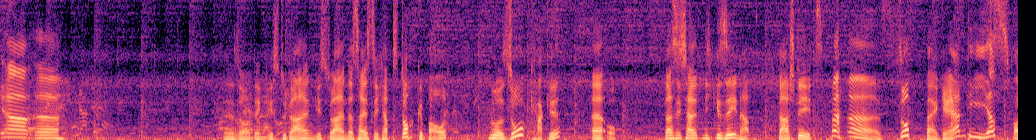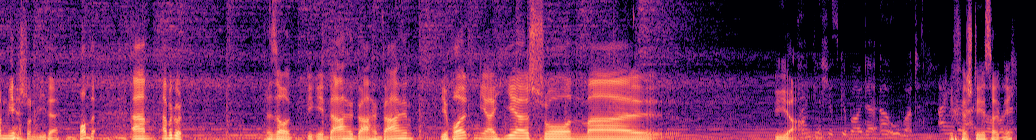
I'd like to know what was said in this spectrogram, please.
Ja, äh. So, dann gehst du dahin, gehst du dahin. Das heißt, ich habe es doch gebaut. Nur so kacke. Äh, oh dass ich es halt nicht gesehen habe. Da steht's. Super, grandios von mir schon wieder. Bombe. Ähm, aber gut. So, wir gehen dahin, dahin, dahin. Wir wollten ja hier schon mal... Ja. Ich verstehe es halt nicht.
